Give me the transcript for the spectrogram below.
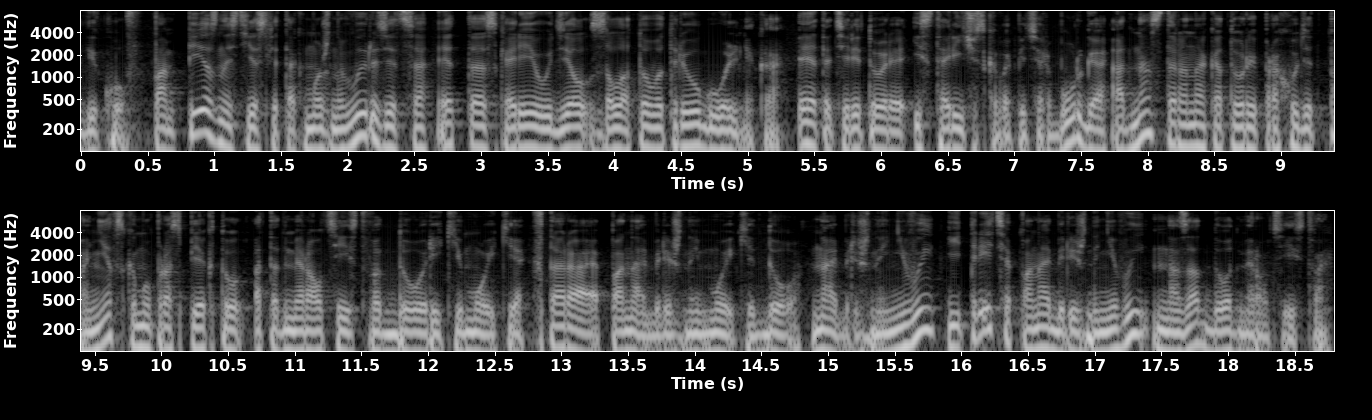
веков. Помпезность, если так можно выразиться, это скорее удел золотого треугольника. Это территория исторического Петербурга, одна сторона которой проходит по Невскому проспекту от Адмиралтейства до реки Мойки, вторая по набережной Мойки до набережной Невы и третья по набережной Невы назад до Адмиралтейства.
